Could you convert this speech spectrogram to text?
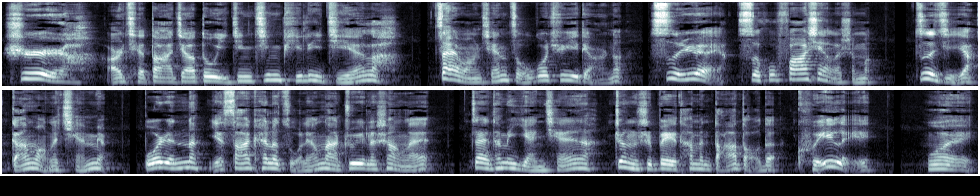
是啊，而且大家都已经精疲力竭了。”再往前走过去一点呢，四月呀似乎发现了什么，自己呀赶往了前面。博人呢也撒开了佐良娜，追了上来。在他们眼前啊，正是被他们打倒的傀儡。喂，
